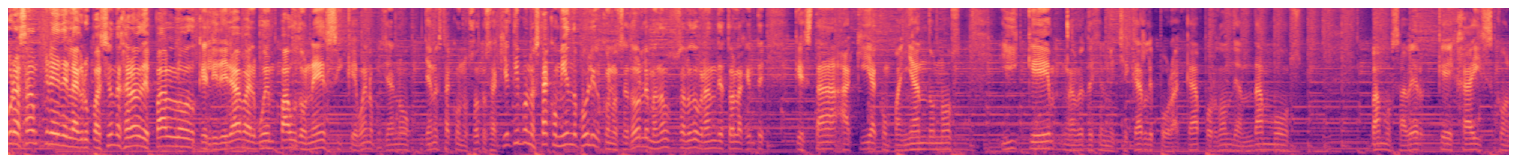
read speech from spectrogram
Pura sangre de la agrupación de Jarabe de Palo que lideraba el buen Pau Donés y que bueno, pues ya no, ya no está con nosotros. Aquí el tiempo nos está comiendo, público conocedor. Le mandamos un saludo grande a toda la gente que está aquí acompañándonos y que, a ver, déjenme checarle por acá, por dónde andamos. Vamos a ver qué jais con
